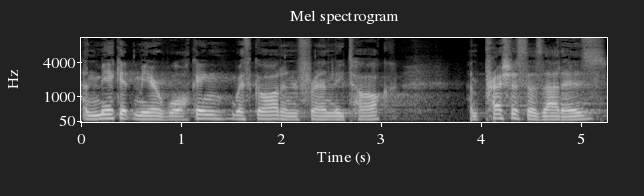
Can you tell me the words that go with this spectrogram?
and make it mere walking with God and friendly talk. And precious as that is,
